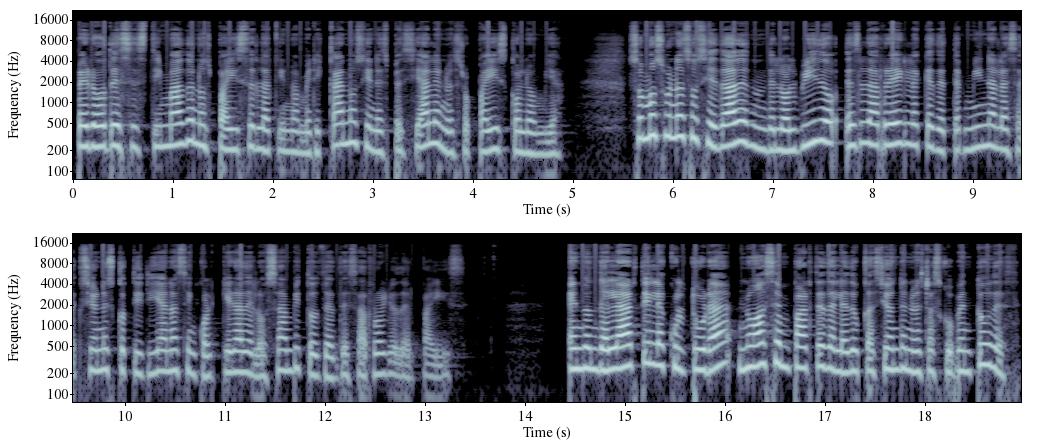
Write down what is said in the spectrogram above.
pero desestimado en los países latinoamericanos y en especial en nuestro país Colombia. Somos una sociedad en donde el olvido es la regla que determina las acciones cotidianas en cualquiera de los ámbitos del desarrollo del país, en donde el arte y la cultura no hacen parte de la educación de nuestras juventudes,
